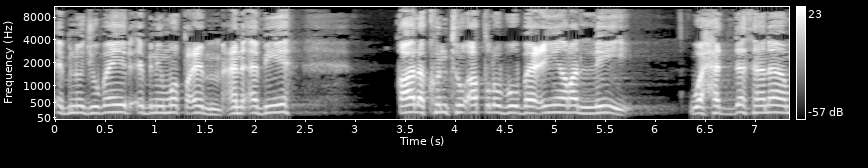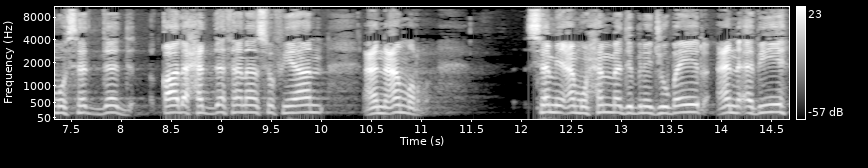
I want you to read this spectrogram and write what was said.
ابن جبير بن مطعم عن أبيه قال كنت أطلب بعيرا لي وحدثنا مسدد. قال حدثنا سفيان عن عمرو. سمع محمد بن جبير عن أبيه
